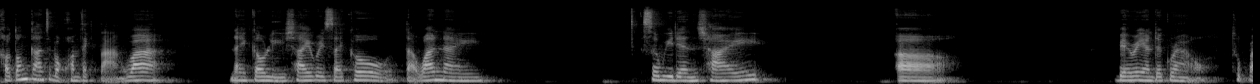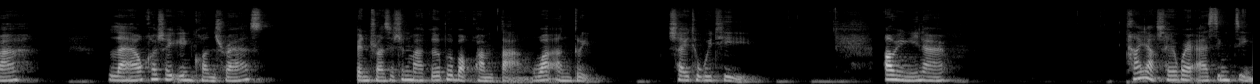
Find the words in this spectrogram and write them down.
เขาต้องการจะบอกความแตกต่างว่า ในเกาหลีใช้ recycle แต่ว่าในสวีเดนใช้ bury underground ถูกปะแล้วเขาใช้ in contrast เป็น transition marker เพื่อบอกความต่างว่าอังกฤษใช้ทุกวิธี เอาอย่างนี้นะ ถ้าอยากใช้ whereas จริง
